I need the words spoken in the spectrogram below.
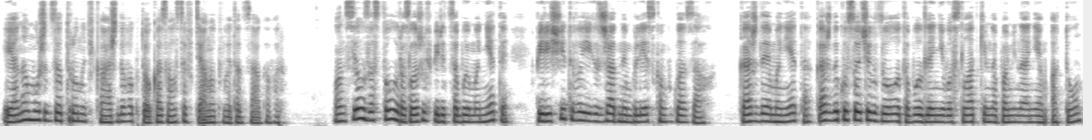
и она может затронуть каждого, кто оказался втянут в этот заговор. Он сел за стол, разложив перед собой монеты, пересчитывая их с жадным блеском в глазах. Каждая монета, каждый кусочек золота был для него сладким напоминанием о том,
